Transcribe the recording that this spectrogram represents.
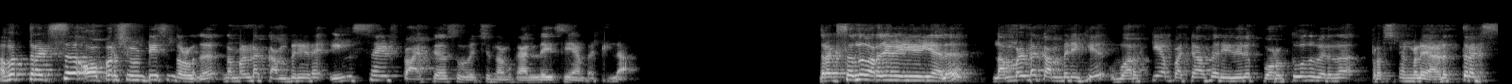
അപ്പൊ ത്രെഡ്സ് ഓപ്പർച്യൂണിറ്റീസ് എന്നുള്ളത് നമ്മളുടെ കമ്പനിയുടെ ഇൻസൈഡ് ഫാക്ടേഴ്സ് വെച്ച് നമുക്ക് അനലൈസ് ചെയ്യാൻ പറ്റില്ല. ത്രെഡ്സ് എന്ന് പറഞ്ഞു കഴിഞ്ഞു കഴിഞ്ഞാൽ നമ്മളുടെ കമ്പനിക്ക് വർക്ക് ചെയ്യാൻ പറ്റാത്ത രീതിയിൽ പുറത്തുനിന്ന് വരുന്ന പ്രശ്നങ്ങളെയാണ് ത്രെഡ്സ്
